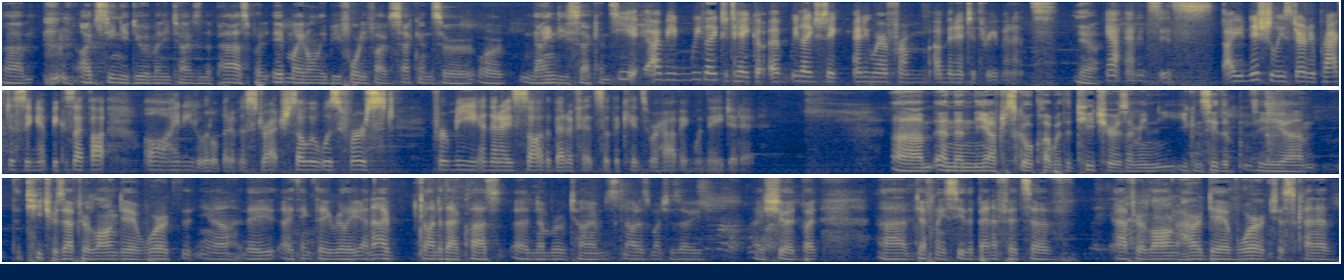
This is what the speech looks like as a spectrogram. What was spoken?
um, I've seen you do it many times in the past, but it might only be 45 seconds or, or 90 seconds. Yeah, I mean, we like to take a, we like to take anywhere from a minute to three minutes. Yeah. Yeah, and it's it's. I initially started practicing it because I thought, oh, I need a little bit of a stretch. So it was first for me, and then I saw the benefits that the kids were having when they did it. Um, and then the after school club with the teachers. I mean, you can see the the um, the teachers after a long day of work. You know, they I think they really and I've gone to that class a number of times, not as much as I I should, but uh, definitely see the benefits of after a long hard day of work, just kind of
